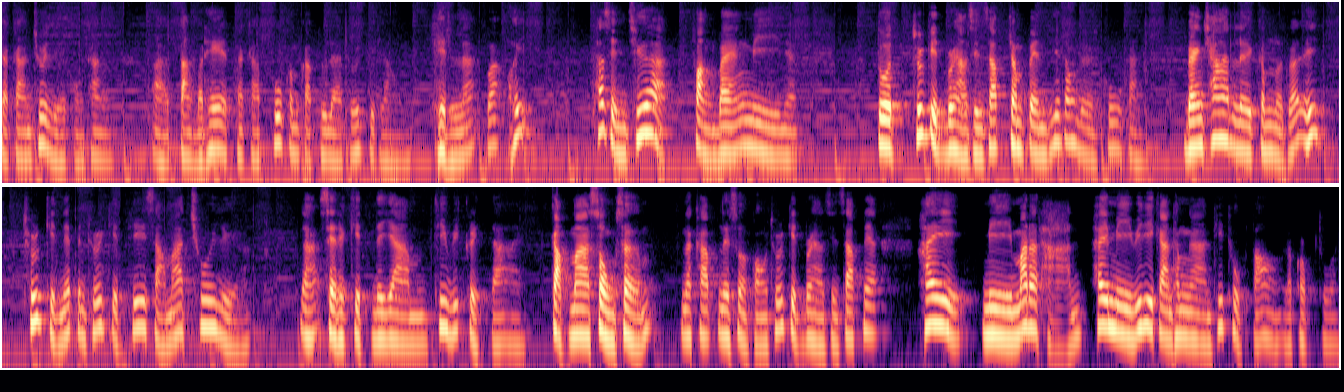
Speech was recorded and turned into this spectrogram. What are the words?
จากการช่วยเหลือของทาง ต่างประเทศนะครับผู้กำกับดูแลธุรกิจเราเห็นแล้วว่าเฮ้ยถ้าสินเชื่อฝั่งแบงก์มีเนี่ยตัวธุรกิจบริหารสินทรัพย์จำเป็นที่ต้องเดินคู่กัน แบงก์ชาติเลยกำหนดว่าเอ้ยธุรกิจนี้เป็นธุรกิจที่สามารถช่วยเหลือเศรษฐกิจในยามที่วิกฤตได้ กลับมาส่งเสริมนะครับในส่วนของธุรกิจบริหารสินทรัพย์เนี่ยให้มีมาตรฐานให้มีวิธีการทำงานที่ถูกต้องและครบถ้วน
